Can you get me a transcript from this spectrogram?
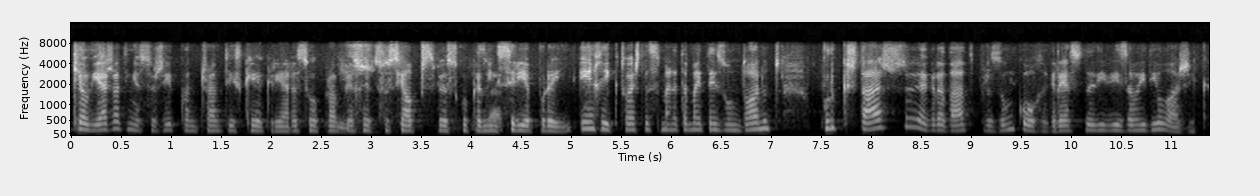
que aliás já tinha surgido quando Trump disse que ia criar a sua própria Isso. rede social, percebeu-se que o caminho Exato. seria por aí. Henrique, tu esta semana também tens um donut porque estás agradado, presumo, com o regresso da divisão ideológica.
